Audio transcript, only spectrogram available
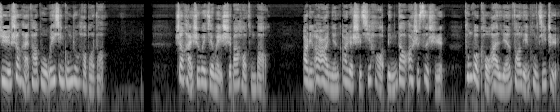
据上海发布微信公众号报道，上海市卫健委十八号通报，二零二二年二月十七号零到二十四时，通过口岸联防联控机制，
